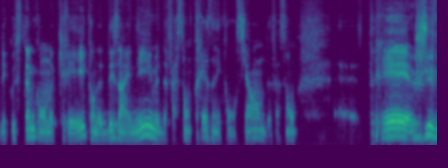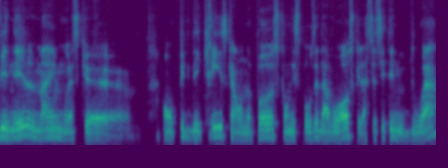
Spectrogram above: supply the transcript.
l'écosystème qu'on a créé, qu'on a designé, mais de façon très inconsciente, de façon très juvénile même, où est-ce que on pique des crises quand on n'a pas ce qu'on est supposé d'avoir, ce que la société nous doit.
